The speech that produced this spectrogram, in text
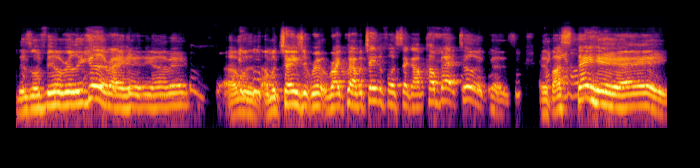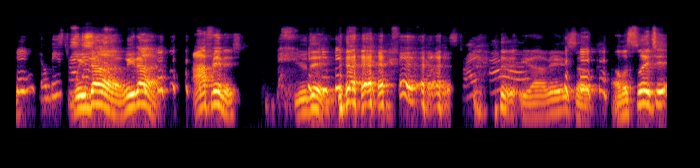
this will feel really good right here. You know what I mean? I'm gonna, I'm gonna change it real, right quick. I'm gonna change it for a second. I'll come back to it because if I, hold stay it. here, hey, Don't be we done. We done. I finished. You did. You know what I mean? So I'm gonna switch it.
